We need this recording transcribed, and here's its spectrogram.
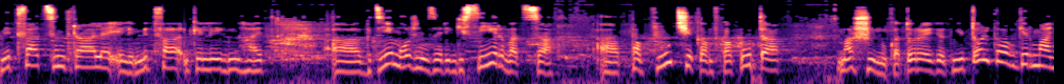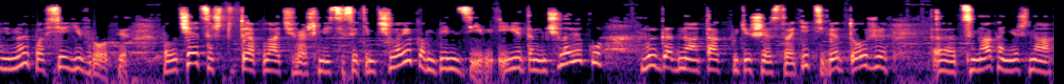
Mitfahrzentrale или Mitfahrgelegenheit, э, где можно зарегистрироваться э, попутчиком в какую-то машину, которая идет не только в Германии, но и по всей Европе. Получается, что ты оплачиваешь вместе с этим человеком бензин, и этому человеку выгодно так путешествовать, и тебе тоже э, цена, конечно,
